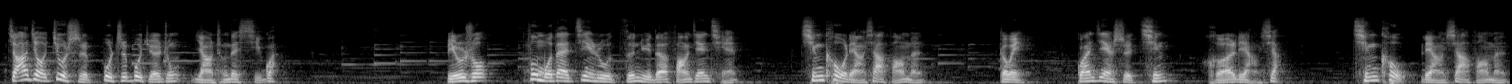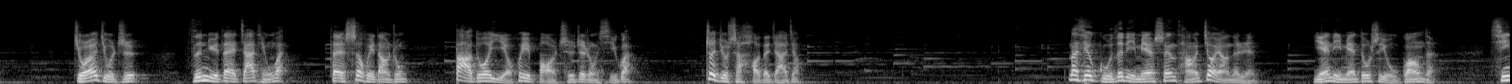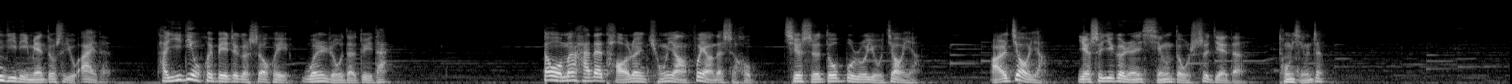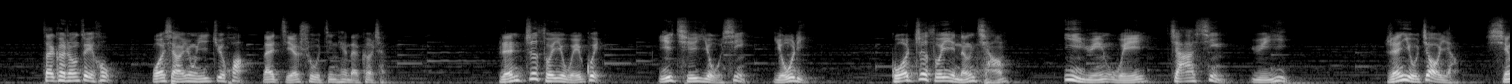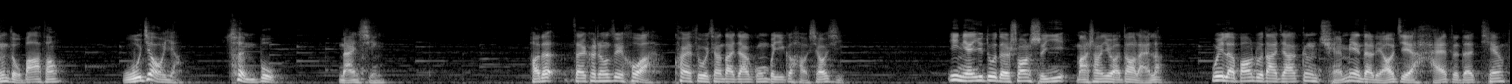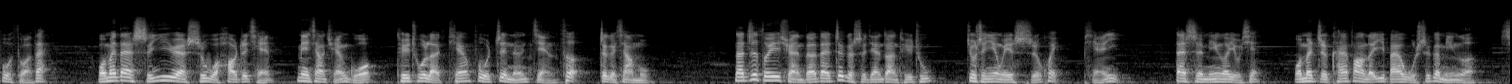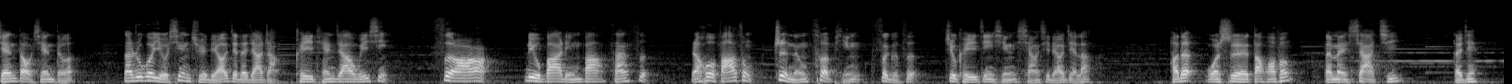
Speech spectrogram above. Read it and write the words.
家教就是不知不觉中养成的习惯。比如说，父母在进入子女的房间前，轻叩两下房门。各位，关键是“轻”和“两下”，轻叩两下房门，久而久之，子女在家庭外，在社会当中。大多也会保持这种习惯，这就是好的家教。那些骨子里面深藏教养的人，眼里面都是有光的，心底里面都是有爱的，他一定会被这个社会温柔的对待。当我们还在讨论穷养富养的时候，其实都不如有教养，而教养也是一个人行走世界的通行证。在课程最后，我想用一句话来结束今天的课程。人之所以为贵，以其有信有理；国之所以能强，亦云为家信与义。人有教养，行走八方；无教养，寸步难行。好的，在课程最后啊，快速向大家公布一个好消息：一年一度的双十一马上又要到来了。为了帮助大家更全面地了解孩子的天赋所在，我们在十一月十五号之前，面向全国推出了天赋智能检测这个项目。那之所以选择在这个时间段推出，就是因为实惠便宜，但是名额有限，我们只开放了一百五十个名额，先到先得。那如果有兴趣了解的家长，可以添加微信四二二六八零八三四，然后发送“智能测评”四个字，就可以进行详细了解了。好的，我是大黄蜂，咱们下期再见。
